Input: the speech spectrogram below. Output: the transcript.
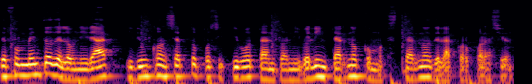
de fomento de la unidad y de un concepto positivo tanto a nivel interno como externo de la corporación,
